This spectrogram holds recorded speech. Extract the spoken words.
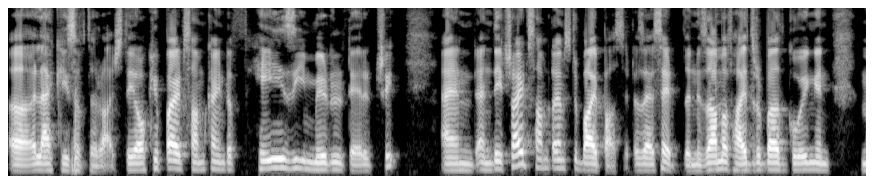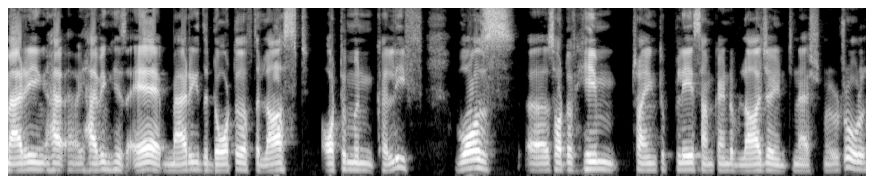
uh, lackeys of the raj. They occupied some kind of hazy middle territory and and they tried sometimes to bypass it. As i said the nizam of hyderabad going and marrying ha- having his heir marry the daughter of the last ottoman caliph was uh, sort of him trying to play some kind of larger international role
